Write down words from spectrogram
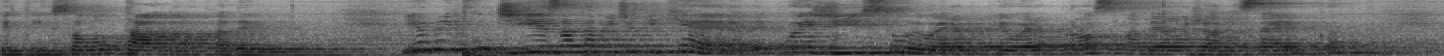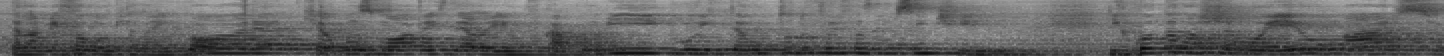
Eu tenho isso anotado no caderno. E eu não entendi exatamente o que, que era. Depois disso, eu era, eu era próxima dela já nessa época. Ela me falou que ela ia embora, que alguns móveis dela iam ficar comigo, então tudo foi fazendo sentido. E quando ela chamou eu, Márcio,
